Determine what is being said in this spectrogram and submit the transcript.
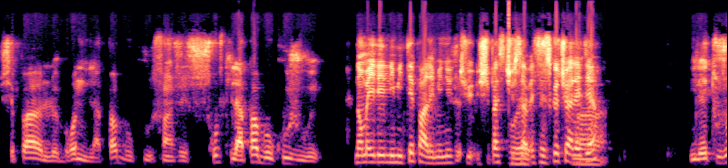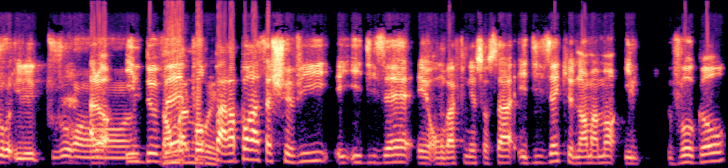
je sais pas, LeBron, il a pas beaucoup, enfin, je, trouve qu'il a pas beaucoup joué. Non, mais il est limité par les minutes. Je, je sais pas si tu savais. C'est ce que tu allais dire? Il est toujours, il est toujours en... Alors, il devait, pour, par rapport à sa cheville, il disait, et on va finir sur ça, il disait que normalement, il, Vogel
